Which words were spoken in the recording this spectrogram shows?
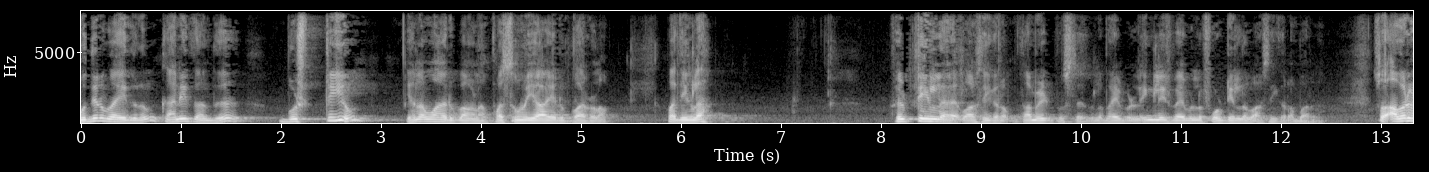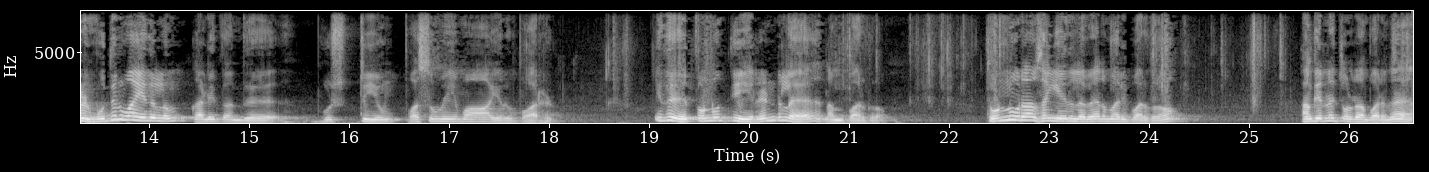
முதிர் வயதிலும் கனி தந்து புஷ்டியும் இனமாக இருப்பாங்களாம் பசுமையாக இருப்பார்களாம். பார்த்தீங்களா? ஃபிஃப்டீனில் வாசிக்கிறோம் தமிழ் புஸ்தகத்தில் பைபிளில் இங்கிலீஷ் பைபிளில் ஃபோர்டீனில் வாசிக்கிறோம் பாருங்கள் ஸோ அவர்கள் முதிர் வயதிலும் கனி தந்து புஷ்டியும் பசுமையுமாக இருப்பார்கள். இது தொண்ணூற்றி ரெண்டில் நம்ம பார்க்குறோம். தொண்ணூறாம் சங்கீதத்தில் வேறு மாதிரி பார்க்குறோம். அங்கே என்ன சொல்கிறான் பாருங்கள்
